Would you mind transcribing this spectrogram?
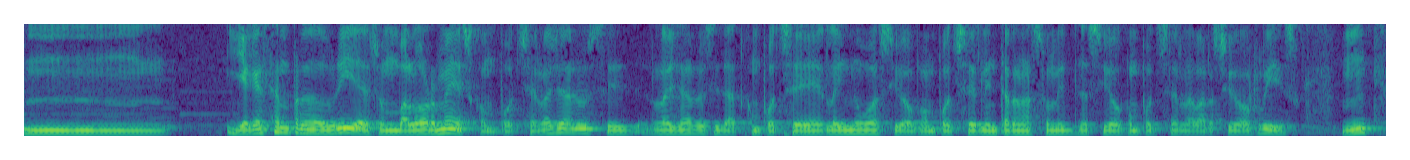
Mm, I aquesta emprenedoria és un valor més, com pot ser la generositat, la generositat com pot ser la innovació, com pot ser la internacionalització, com pot ser la versió del risc, mm?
